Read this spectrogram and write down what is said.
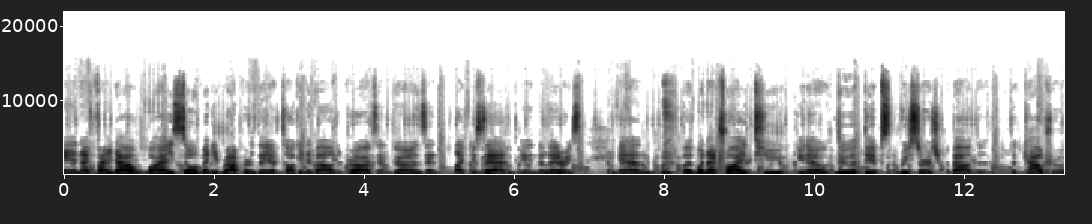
And I find out why so many rappers they are talking about the drugs and guns and like you said in the lyrics. And but when I try to you know do a deep research about the, the culture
